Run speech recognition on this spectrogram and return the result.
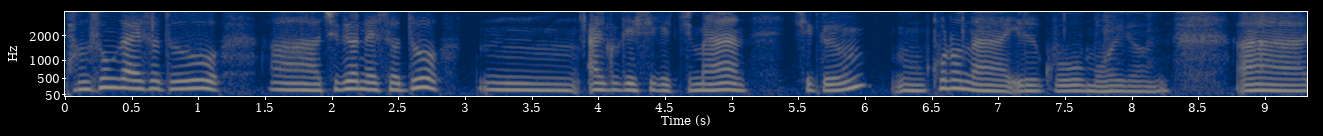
방송가에서도, 아, 주변에서도, 음, 알고 계시겠지만, 지금, 음, 코로나19 뭐 이런, 아,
